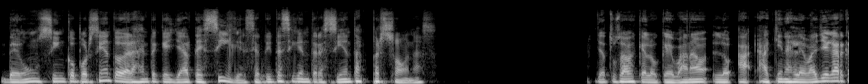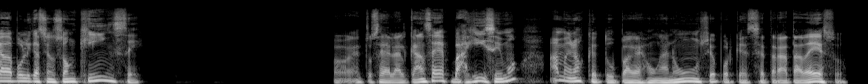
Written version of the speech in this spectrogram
de un 5% de la gente que ya te sigue. Si a ti te siguen 300 personas, ya tú sabes que lo que van a, a, quienes le va a llegar cada publicación son 15. Entonces el alcance es bajísimo a menos que tú pagues un anuncio porque se trata de eso.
